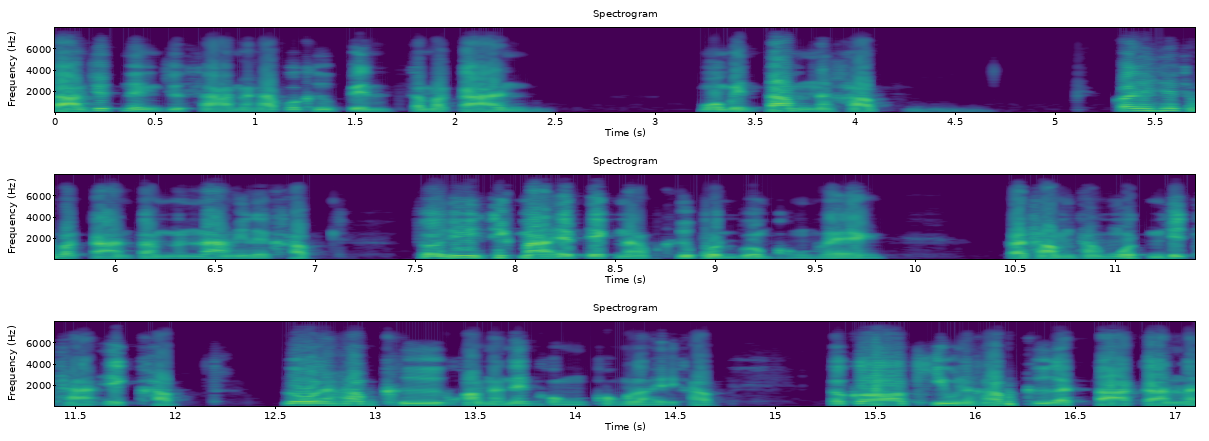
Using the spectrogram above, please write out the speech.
3.1.3 นะครับ ก็คือเป็นสมการโมเมนตัมนะครับ ก็จะใช้สมการตามด้านล่างนี้เลยครับ โดยที่ซิกมา fx นะครับ คือผลรวมของแรงกระทำทั้งหมดในทิศทาง x ครับโลนะครับ คือความหนาแน่นของของไหลครับ แล้วก็ q นะครับ คืออัตราการไหล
